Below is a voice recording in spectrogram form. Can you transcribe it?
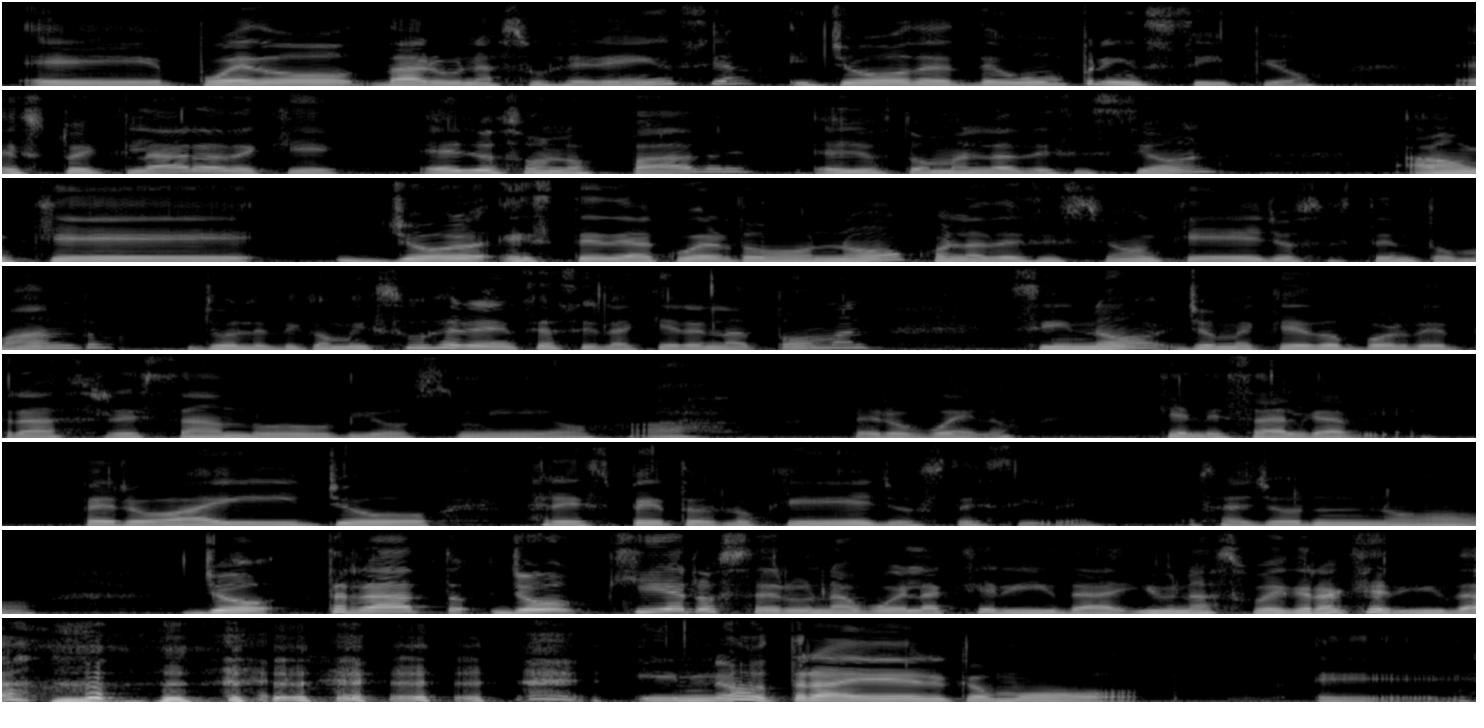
eh, puedo dar una sugerencia y yo desde un principio estoy clara de que ellos son los padres, ellos toman la decisión, aunque yo esté de acuerdo o no con la decisión que ellos estén tomando, yo les digo mis sugerencias, si la quieren la toman, si no, yo me quedo por detrás rezando, oh, Dios mío, ah, pero bueno, que le salga bien. Pero ahí yo respeto lo que ellos deciden. O sea, yo no, yo trato, yo quiero ser una abuela querida y una suegra querida y no traer como eh,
